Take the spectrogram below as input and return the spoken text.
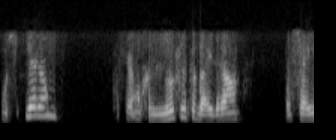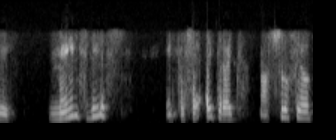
ons eer hom vir sy ongelooflike bydrae, vir sy menswees en vir sy uitreik na soveel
